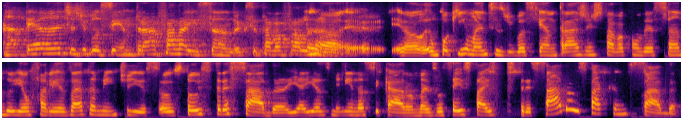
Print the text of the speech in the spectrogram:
até antes de você entrar, fala aí, Sandra, que você estava falando. Não, é, eu, um pouquinho antes de você entrar, a gente estava conversando e eu falei exatamente isso. Eu estou estressada. E aí as meninas ficaram, mas você está estressada ou está cansada?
